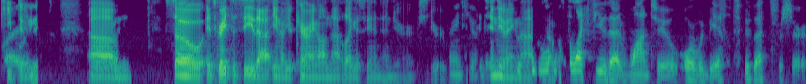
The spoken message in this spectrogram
keep Right. doing it. Um, so it's great to see that you know you're carrying on that legacy and, and you're you're Thank you. continuing There's that. a sel- a select few that want to or would be able to. That's for sure.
